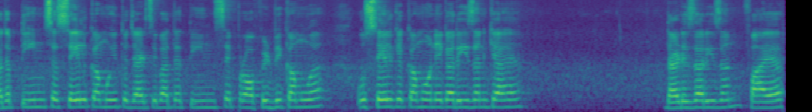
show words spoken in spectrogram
और जब तीन से सेल कम हुई तो ज़ाहिर सी बात है तीन से प्रॉफिट भी कम हुआ। उस सेल के कम होने का रीज़न क्या है? That is the reason fire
